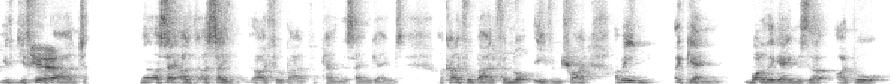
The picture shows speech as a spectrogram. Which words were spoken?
you, you feel Yeah. bad. No, I say I, I say I feel bad for playing the same games. I kind of feel bad for not even trying. I mean, again, one of the games that I bought,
